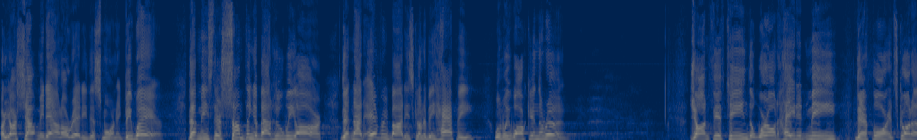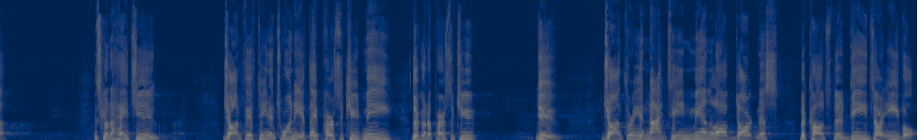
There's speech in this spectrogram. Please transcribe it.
Are y'all shouting me down already this morning? Beware. That means there's something about who we are that not everybody's going to be happy when we walk in the room. John 15, the world hated me, therefore it's going to it's going to hate you. John 15 and 20, if they persecute me, they're going to persecute you. John 3 and 19, men love darkness because their deeds are evil.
